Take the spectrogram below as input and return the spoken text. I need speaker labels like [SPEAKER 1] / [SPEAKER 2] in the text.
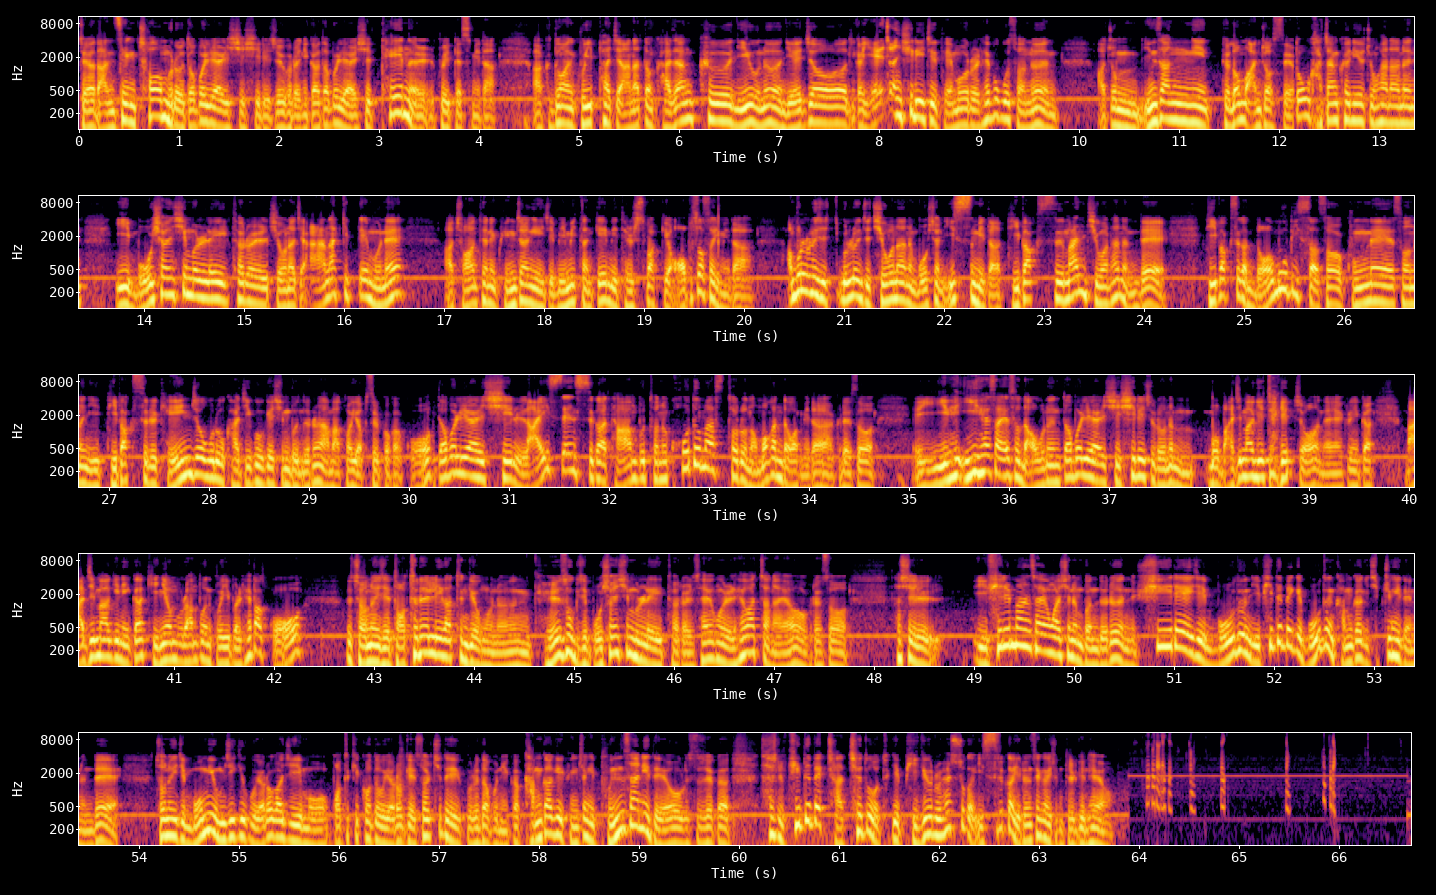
[SPEAKER 1] 제가 난생 처음으로 WRC 시리즈 그러니까 WRC 10을 구입했습니다. 아, 그동안 구입하지 않았던 가장 큰 이유는 예전 그러니까 예전 시리즈 데모를 해보고서는 아, 좀 인상이 별- 너무 안 좋았어요. 또 가장 큰 이유 중 하나는 이 모션 시뮬레이터를 지원하지 않았기 때문에 아, 저한테는 굉장히 이제 밋밋한 게임이 될 수밖에 없어서입니다. 아, 물론 이제 물론 이제 지원하는 모션 있습니다. D-BOX만 지원하는데 D-BOX가 너무 비싸서 국내에서는 이 D-BOX를 개인적으로 가지고 계신 분들은 아마 거의 없을 것 같고 WRC 라이센스가 다음부터는 Codemaster로 넘어간다고 합니다. 그래서 이, 회- 이 회사에서 나오는 WRC 시리즈로는 뭐 마지막이 되겠죠. 네, 그러니까 마지막이니까 기념으로 한번 구입을 해봤고 저는 이제 DiRT Rally 같은 경우는 계속 이제 모션 시뮬레이터를 사용을 해왔잖아요. 그래서 사실 이 휠만 사용하시는 분들은 휠에 이제 모든 이 피드백의 모든 감각이 집중이 되는데 저는 이제 몸이 움직이고 여러 가지 뭐 ButtKicker도 여러 개 설치되어 있고 그러다 보니까 감각이 굉장히 분산이 돼요. 그래서 제가 사실 피드백 자체도 어떻게 비교를 할 수가 있을까 이런 생각이 좀 들긴 해요.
